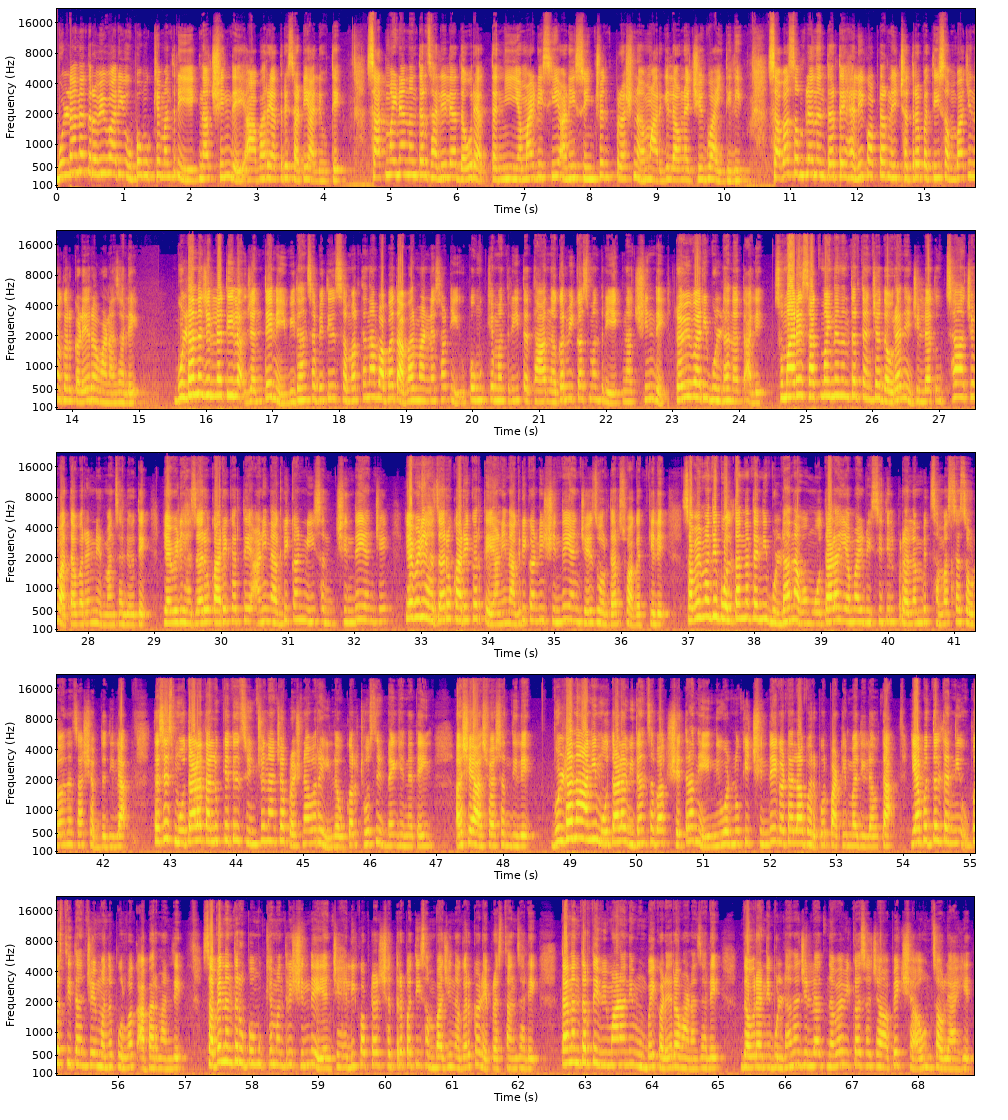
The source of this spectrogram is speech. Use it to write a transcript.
बुलढाण्यात रविवारी उपमुख्यमंत्री एकनाथ शिंदे आभार यात्रेसाठी आले होते. सात महिन्यानंतर झालेल्या दौऱ्यात त्यांनी एम आय डी सी आणि सिंचन प्रश्न मार्गी लावण्याची ग्वाही दिली. सभा संपल्यानंतर ते हेलिकॉप्टरने छत्रपती संभाजीनगरकडे रवाना झाले. बुलढाणा जिल्ह्यातील जनतेने विधानसभेतील समर्थनाबाबत आभार मानण्यासाठी उपमुख्यमंत्री तथा नगरविकास मंत्री एकनाथ शिंदे रविवारी बुलढाण्यात आले. सुमारे सात महिन्यानंतर त्यांच्या दौऱ्याने जिल्ह्यात उत्साहाचे वातावरण निर्माण झाले होते. यावेळी हजारो कार्यकर्ते आणि नागरिकांनी शिंदे यांचे यावेळी हजारो कार्यकर्ते आणि नागरिकांनी शिंदे यांचे जोरदार स्वागत केले. सभेमध्ये बोलताना त्यांनी बुलढाणा व मोताळा एम आय डी सीतील प्रलंबित समस्या सोडवण्याचा शब्द दिला. तसेच मोताळा तालुक्यातील सिंचनाच्या प्रश्नावरही लवकर ठोस निर्णय घेण्यात येईल असे आश्वासन दिले. बुलढाणा आणि मोताळा विधानसभा क्षेत्राने निवडणुकीत शिंदे गटाला भरपूर पाठिंबा दिला होता. याबद्दल त्यांनी उपस्थितांचे मनपूर्वक आभार मानले. सभेनंतर उपमुख्यमंत्री शिंदे यांचे हेलिकॉप्टर छत्रपती संभाजीनगरकडे प्रस्थान झाले. त्यानंतर ते विमानाने मुंबईकडे रवाना झाले. दौऱ्याने बुलढाणा जिल्ह्यात नव्या विकासाच्या अपेक्षा उंचावल्या आहेत.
